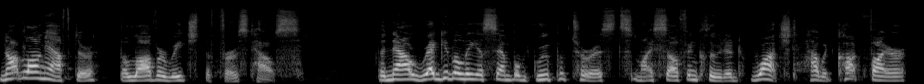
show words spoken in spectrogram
Not long after, the lava reached the first house. The now regularly assembled group of tourists, myself included, watched how it caught fire,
